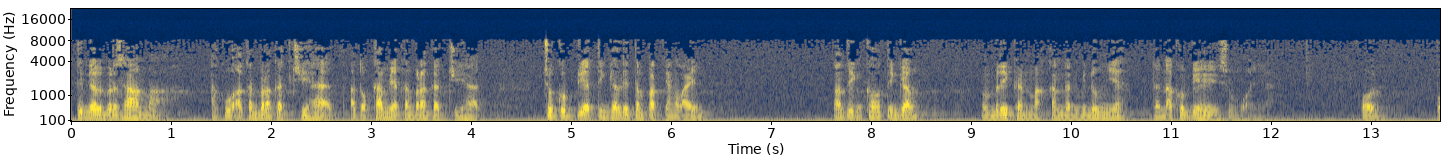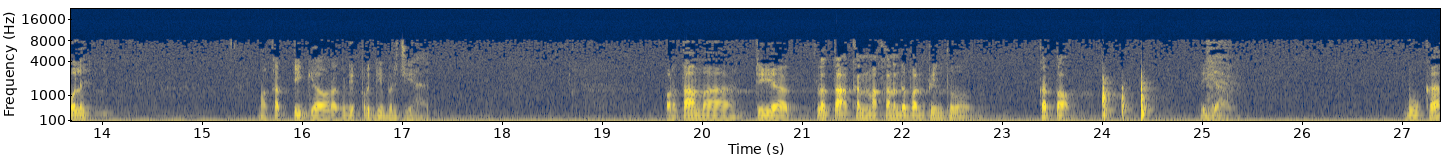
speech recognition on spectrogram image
tinggal bersama. Aku akan berangkat jihad atau kami akan berangkat jihad. Cukup dia tinggal di tempat yang lain. Nanti engkau tinggal memberikan makan dan minumnya dan aku biayai semuanya. Oh, boleh. Maka tiga orang ini pergi berjihad. Pertama, dia letakkan makanan depan pintu, ketok, tinggal. Buka,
